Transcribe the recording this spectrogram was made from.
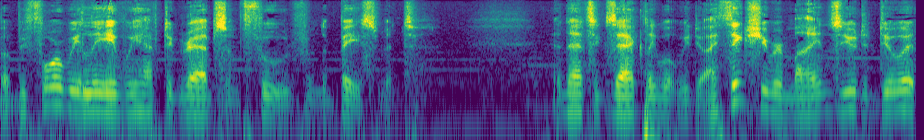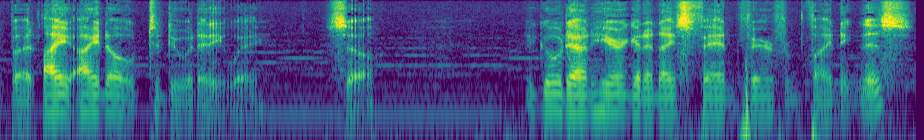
But before we leave, we have to grab some food from the basement. And that's exactly what we do. I think she reminds you to do it, but I, I know to do it anyway. So, we go down here and get a nice fanfare from finding this.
